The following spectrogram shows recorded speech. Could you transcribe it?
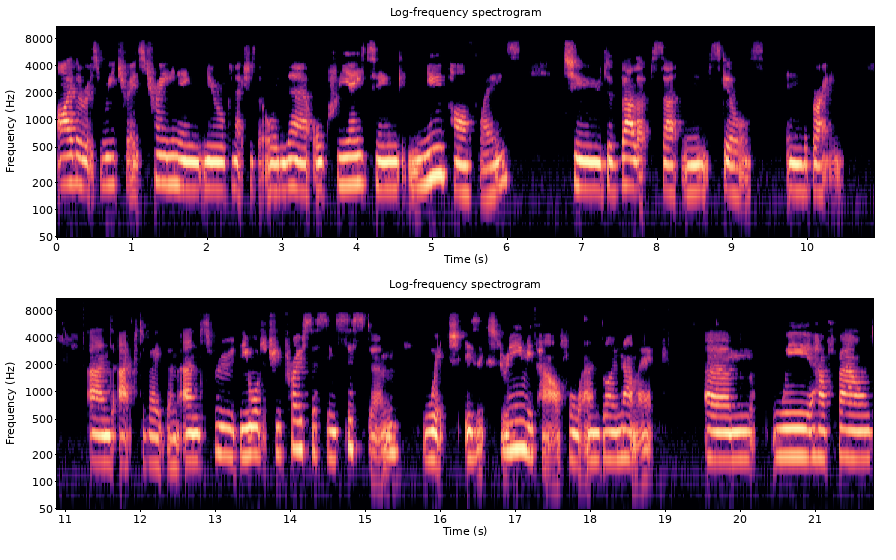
either it's retrace training neural connections that are already there, or creating new pathways to develop certain skills in the brain and activate them. And through the auditory processing system, which is extremely powerful and dynamic, um, we have found,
